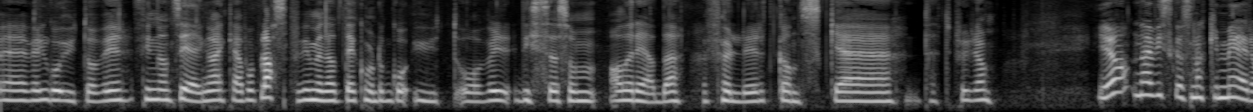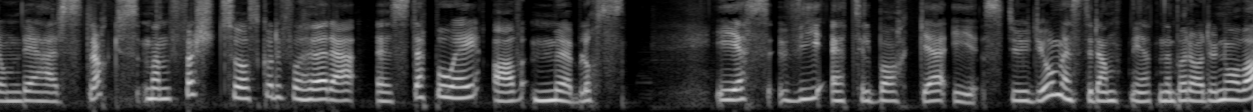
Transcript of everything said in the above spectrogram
eh, vil gå utover finansieringa ikke er på plass, vi mener at det kommer til å gå utover disse som allerede følger et ganske tett program. Ja, nei, Vi skal snakke mer om det her straks, men først så skal du få høre eh, Step Away av Møblos. Yes, vi er tilbake i studio med Studentnyhetene på Radio Nova.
